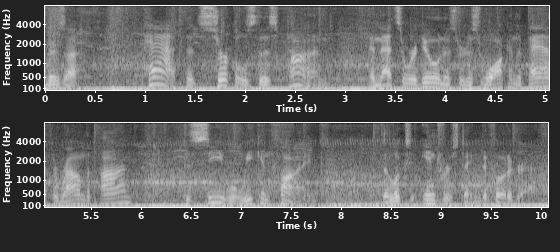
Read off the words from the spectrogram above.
There's a path that circles this pond. And that's what we're doing is we're just walking the path around the pond to see what we can find that looks interesting to photograph.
